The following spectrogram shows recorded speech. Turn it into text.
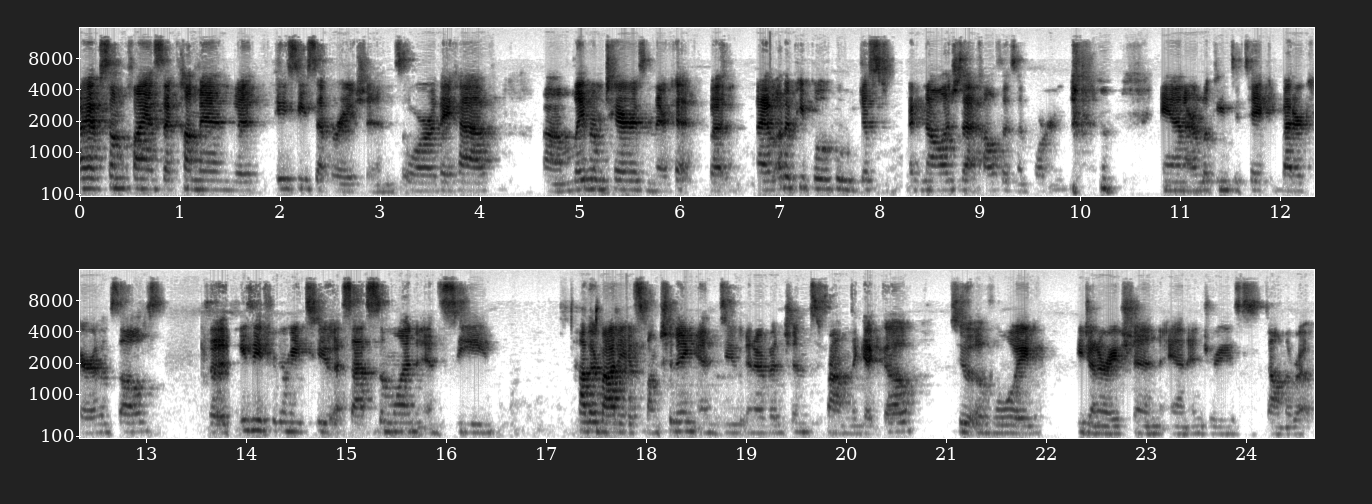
I have some clients that come in with AC separations or they have um, labrum tears in their hip, but I have other people who just acknowledge that health is important and are looking to take better care of themselves. So it's easy for me to assess someone and see how their body is functioning and do interventions from the get go to avoid degeneration and injuries down the road.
